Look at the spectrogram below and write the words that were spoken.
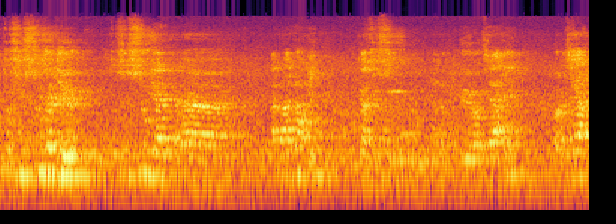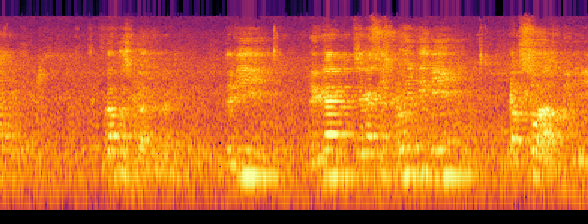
Untuk susu saja, untuk susu yang uh, anak-anak ni bukan susu anak kita orang sehat ni, orang sehat. Berapa sebulan kita bagi? Jadi dengan saya rasa RM10 ni bukan besar lah RM10 ni.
